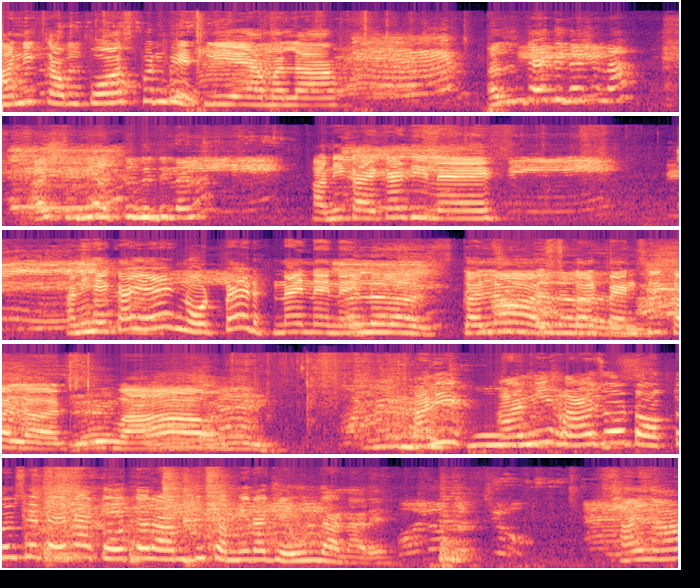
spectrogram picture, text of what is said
आणि कंपोस्ट पण भेटली आहे आम्हाला. अजून काय दिलं ना अश्विनी दिलं ना? आणि काय काय दिलंय? आणि हे काय आहे? नोटपॅड नाही नाही नाही. कलर्स कलर्स कल पेन्सिल कलर्स वाव. आणि आणि हा जो डॉक्टर सेट आहे ना तो तर आमची समीरा घेऊन जाणार आहे. आहे ना.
